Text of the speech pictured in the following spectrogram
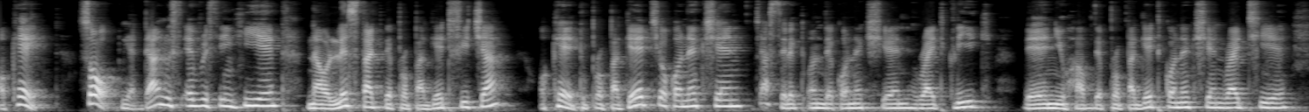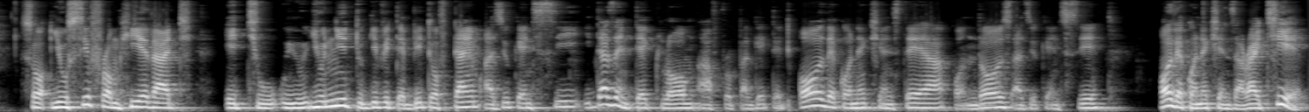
Okay. So we are done with everything here. Now let's start the propagate feature okay to propagate your connection just select on the connection right click then you have the propagate connection right here. So you see from here that it you, you need to give it a bit of time. As you can see it doesn't take long. I've propagated all the connections there on those as you can see all the connections are right here.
